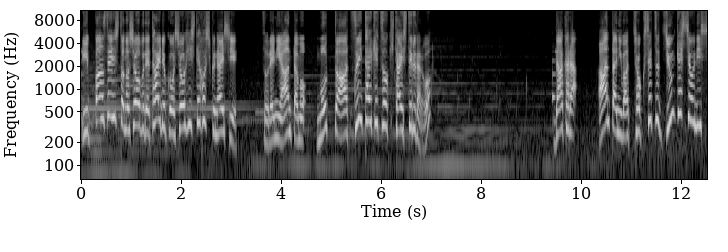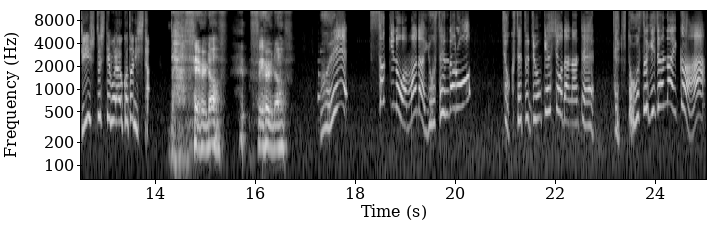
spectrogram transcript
一般選手との勝負で体力を消費してほしくないしそれにあんたももっと熱い対決を期待してるだろ？だからあんたには直接準決勝に進出してもらうことにした Fair enough. Fair enough. え？さっきのはまだ予選だろ？直接準決勝だなんて適当すぎじゃないか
